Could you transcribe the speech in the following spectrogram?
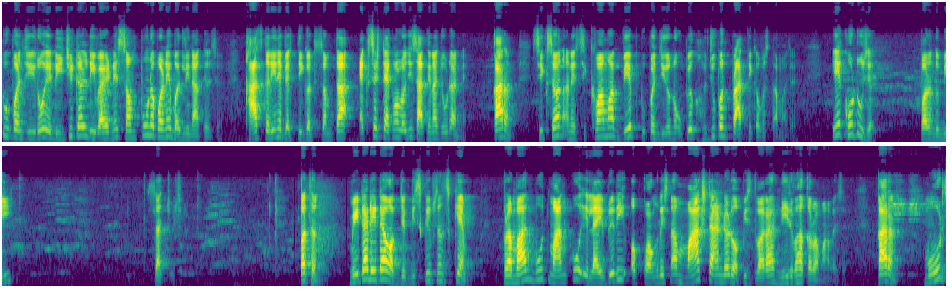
ટુ પોઈન્ટ જીરો એ ડિજિટલ ડિવાઇડને સંપૂર્ણપણે બદલી નાખેલ છે. ખાસ કરીને વ્યક્તિગત ક્ષમતા, એક્સેસ ટેકનોલોજી સાથેના જોડાણને. કારણ શિક્ષણ અને શીખવામાં વેબ ટુ પોઈન્ટ ઉપયોગ હજુ પણ પ્રાથમિક અવસ્થામાં છે. એ ખોટું છે, પરંતુ બી સાચું છે. કથન મેટાડેટા ઓબ્જેક્ટ ડિસ્ક્રિપ્શન સ્કેમ પ્રમાણભૂત માનકો એ લાઇબ્રેરી ઓફ કોંગ્રેસના માર્ક સ્ટાન્ડર્ડ ઓફિસ દ્વારા નિર્વાહ કરવામાં આવે છે. કારણ મૂળ્સ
